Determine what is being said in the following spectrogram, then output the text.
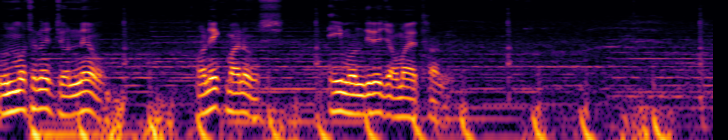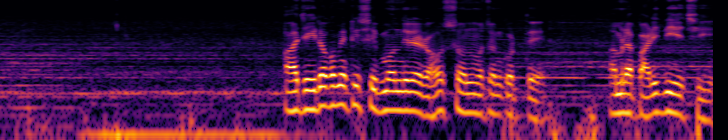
উন্মোচনের জন্যেও অনেক মানুষ এই মন্দিরে জমায়েত হন। আজ এই রকম একটি শিব মন্দিরের রহস্য উন্মোচন করতে আমরা পাড়ি দিয়েছি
